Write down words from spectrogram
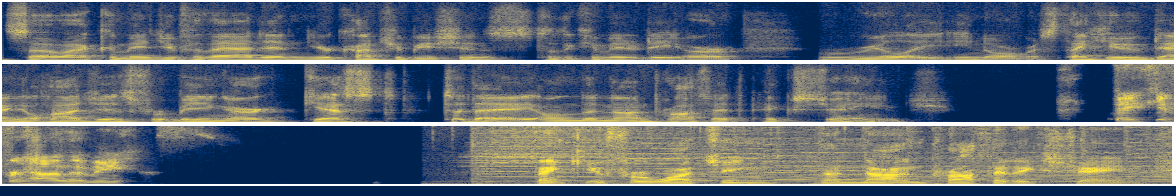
So I commend you for that, and your contributions to the community are really enormous. Thank you, Daniel Hodges, for being our guest today on the Nonprofit Exchange. Thank you for having me. Thank you for watching the Nonprofit Exchange.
